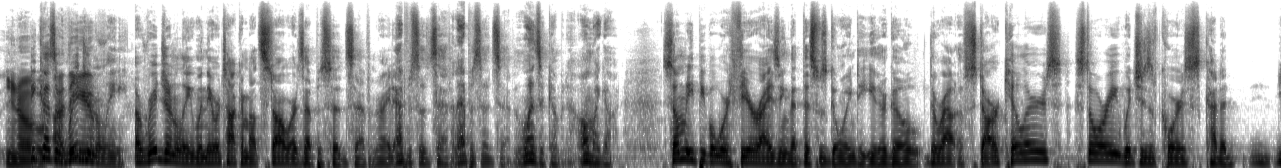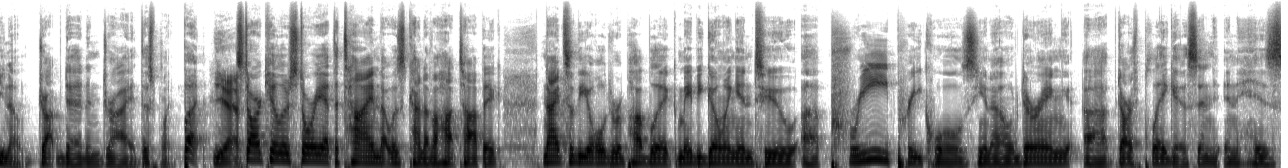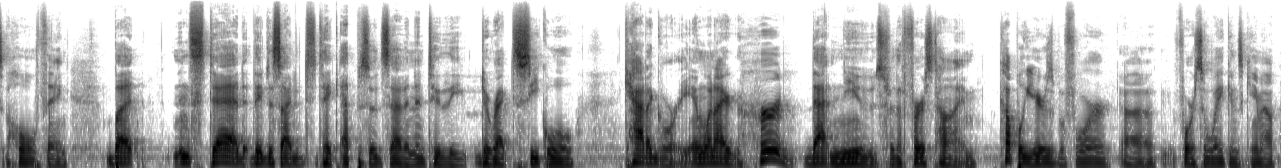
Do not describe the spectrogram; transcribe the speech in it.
you know Because think if- originally, originally when they were talking about Star Wars Episode Seven, right? Episode Seven, Episode Seven. When's it coming out? Oh my god! So many people were theorizing that this was going to either go the route of Starkiller's story, which is of course kind of you know drop dead and dry at this point. But Yeah. Starkiller's story at the time that was kind of a hot topic. Knights of the Old Republic, maybe going into uh, pre prequels, you know, during uh, Darth Plagueis and, and his whole thing. But instead, they decided to take Episode 7 into the direct sequel category. And when I heard that news for the first time, a couple years before uh, Force Awakens came out,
